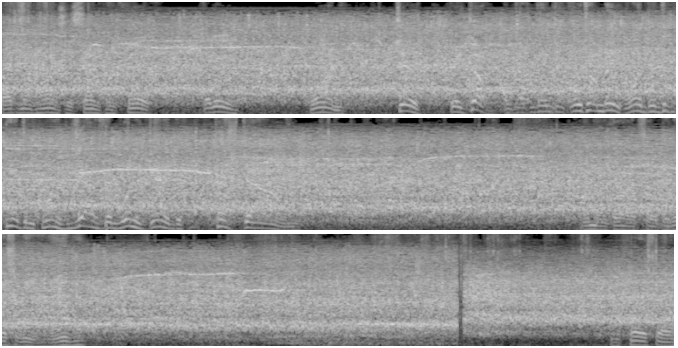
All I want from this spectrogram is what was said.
That's my house is something cool. Ready? One, two, three, go! Oh, Tom Brady. Oh, the, the Patrick Mahomes. Yes, the one again. The touchdown. Oh my God, so this will be course, uh,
